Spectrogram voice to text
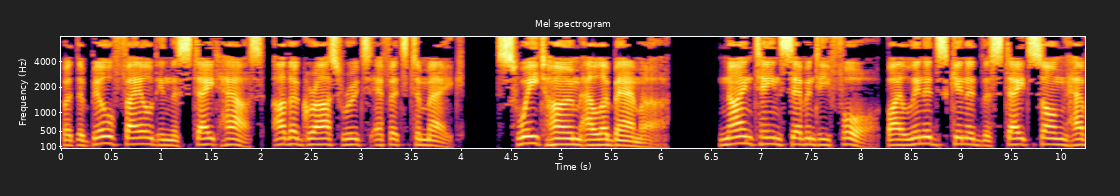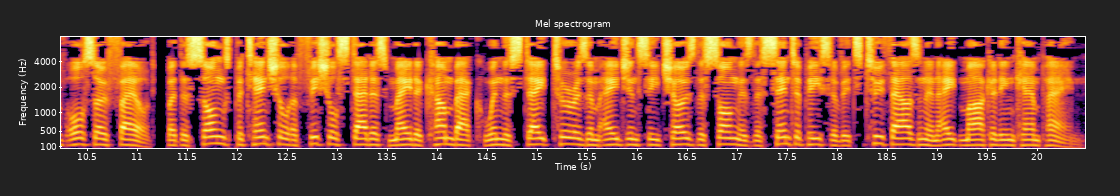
but the bill failed in the state house. Other grassroots efforts to make Sweet Home Alabama 1974 by Lynyrd Skynyrd The state song have also failed, but the song's potential official status made a comeback when the state tourism agency chose the song as the centerpiece of its 2008 marketing campaign.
